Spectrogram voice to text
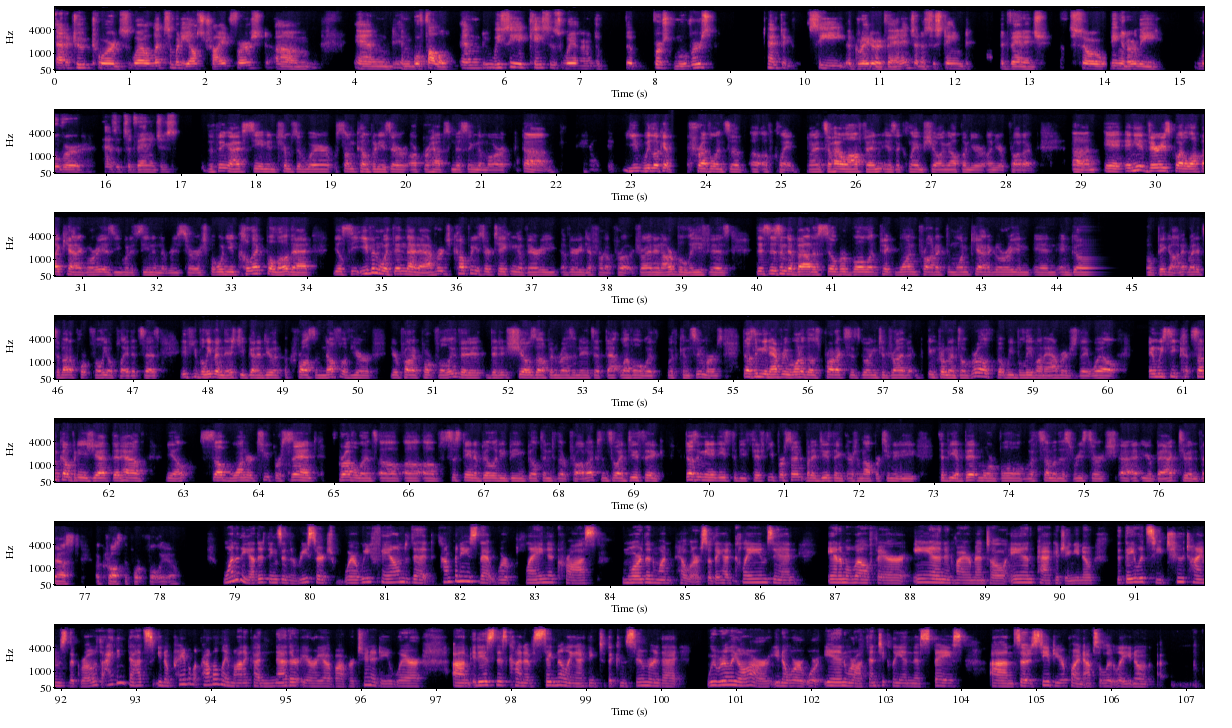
attitude towards, well, let somebody else try it first, um, and and we'll follow. And we see cases where the, the first movers tend to see a greater advantage and a sustained advantage. So being an early mover has its advantages. The thing I've seen in terms of where some companies are are perhaps missing the mark um, you, we look at prevalence of, of claim, right? So how often is a claim showing up on your on your product? Um, and, and, it varies quite a lot by category, as you would have seen in the research. But when you click below that, you'll see even within that average, companies are taking a very a very different approach, right? And our belief is this isn't about a silver bullet, pick one product in one category and and and go big on it, right? It's about a portfolio play that says if you believe in this, you've got to do it across enough of your your product portfolio that it that it shows up and resonates at that level with with consumers. Doesn't mean every one of those products is going to drive incremental growth, but we believe on average they will. And we see some companies yet that have you know sub one or two percent prevalence of, of of sustainability being built into their products. And so I do think doesn't mean it needs to be 50%, but I do think there's an opportunity to be a bit more bold with some of this research uh, at your back to invest across the portfolio. One of the other things in the research where we found that companies that were playing across more than one pillar, so they had claims in animal welfare and environmental and packaging you know that they would see two times the growth. I think that's you know probably monica another area of opportunity where um, it is this kind of signaling i think to the consumer that we really are you know we're, we're in we're authentically in this space. Um, so steve to your point absolutely you know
